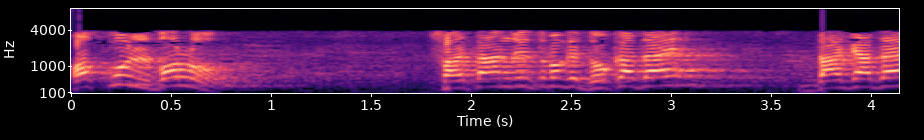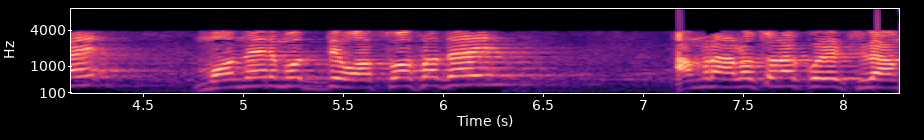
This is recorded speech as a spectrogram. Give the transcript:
অকুল বলো। শয়তান যদি তোমাকে ধোকা দেয়, দাগা দেয়, মনের মধ্যে অসওয়াসা দেয়, আমরা আলোচনা করেছিলাম,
